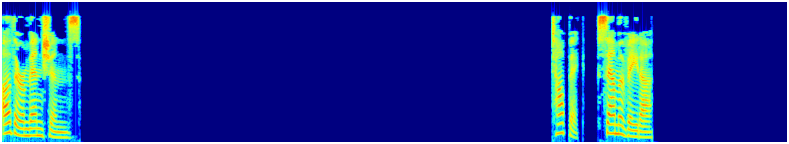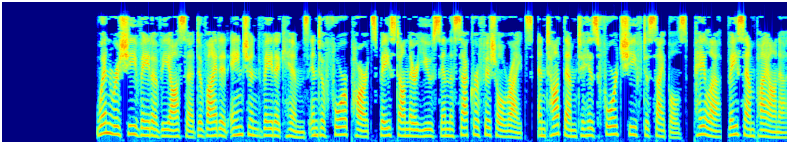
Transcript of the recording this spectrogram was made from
Other mentions Samaveda When Rishi Veda Vyasa divided ancient Vedic hymns into four parts based on their use in the sacrificial rites, and taught them to his four chief disciples, Paila, Vaisampayana,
